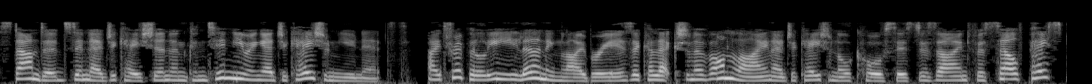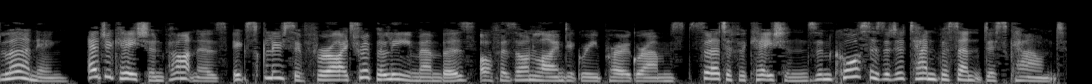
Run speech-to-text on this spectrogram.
Standards in Education and Continuing Education Units. IEEE Learning Library is a collection of online educational courses designed for self-paced learning. Education Partners, exclusive for IEEE members, offers online degree programs, certifications and courses at a 10% discount.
